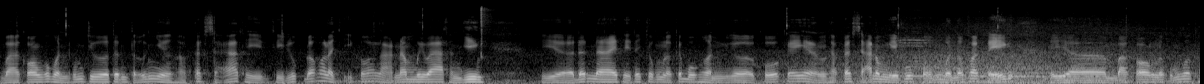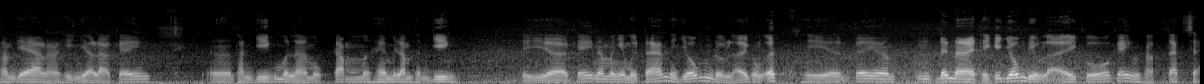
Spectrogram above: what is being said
bà con của mình cũng chưa tin tưởng như hợp tác xã thì thì lúc đó là chỉ có là 53 thành viên thì ờ, đến nay thì nói chung là cái mô hình ờ, của cái hợp tác xã nông nghiệp Phú Phụng mình nó phát triển thì ờ, bà con nó cũng có tham gia là hiện giờ là cái thành viên của mình là 125 thành viên thì cái năm 2018 thì vốn điều lệ còn ít thì cái đến nay thì cái vốn điều lệ của cái hợp tác xã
